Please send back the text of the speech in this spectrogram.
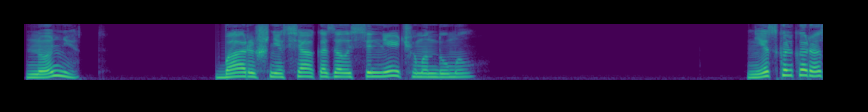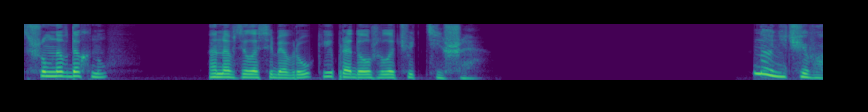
Но нет. Барышня вся оказалась сильнее, чем он думал. Несколько раз шумно вдохнув, она взяла себя в руки и продолжила чуть тише. Но ничего.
